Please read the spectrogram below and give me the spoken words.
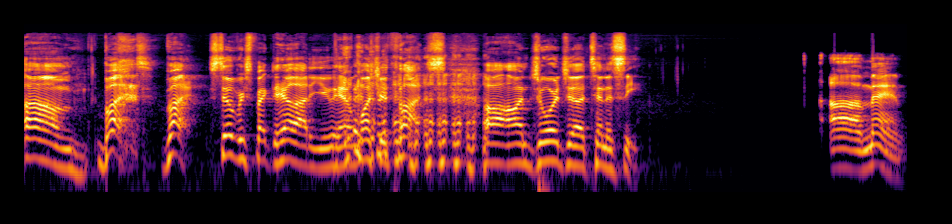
Um, but, but still respect the hell out of you and want your thoughts uh, on Georgia, Tennessee. Uh, man,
